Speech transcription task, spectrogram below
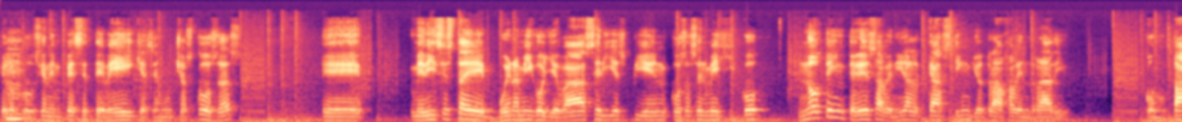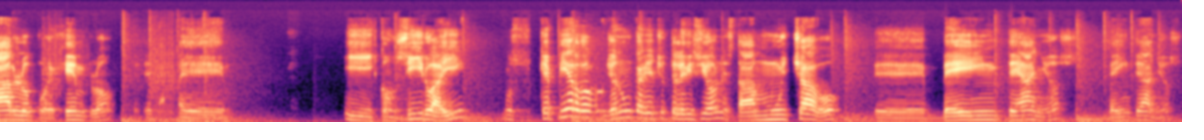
que lo producían en PCTV y que hacían muchas cosas. Eh, me dice este buen amigo, lleva a hacer ESPN cosas en México, no te interesa venir al casting, yo trabajaba en radio, con Pablo, por ejemplo, eh, y con Ciro ahí, pues, ¿qué pierdo? Yo nunca había hecho televisión, estaba muy chavo, 20 eh, años, 20 años.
